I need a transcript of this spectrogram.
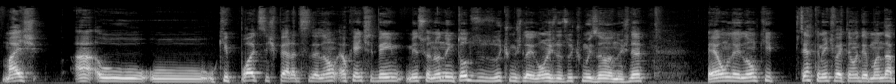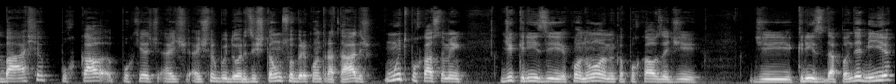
Mas a, o, o, o que pode se esperar desse leilão é o que a gente vem mencionando em todos os últimos leilões dos últimos anos, né? É um leilão que certamente vai ter uma demanda baixa, por causa, porque as, as, as distribuidoras estão sobrecontratadas, muito por causa também de crise econômica, por causa de, de crise da pandemia,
